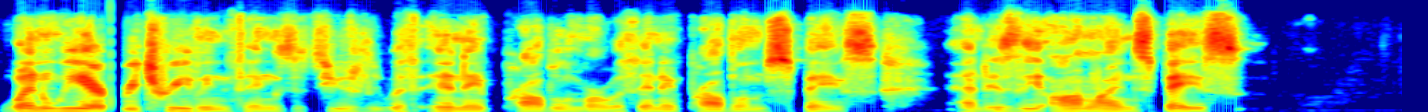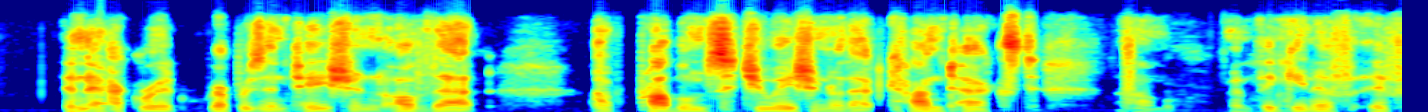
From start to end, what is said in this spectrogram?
when we are retrieving things, it's usually within a problem or within a problem space. And is the online space an accurate representation of that uh, problem situation or that context? Um, I'm thinking if, if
